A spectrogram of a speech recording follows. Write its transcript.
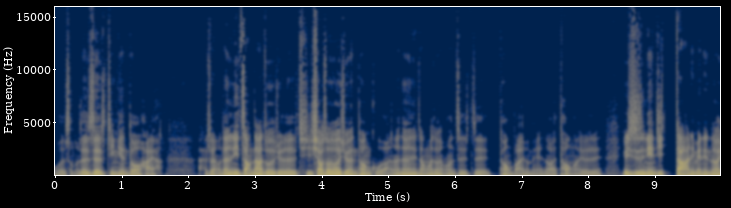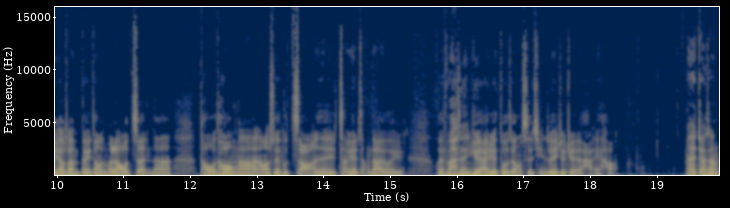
或者什么，这这经验都还算。但是你长大之后觉得，其实小时候会觉得很痛苦啦。那但是你长大之后好像这这痛吧，就每天都在痛啊，就是尤其是年纪大，你每天都在腰酸背痛，什么落枕啊、头痛啊，然后睡不着，那长越长大会会发生越来越多这种事情，所以就觉得还好。那加上，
